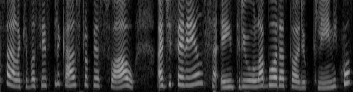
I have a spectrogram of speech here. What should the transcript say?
Rafaela, que você explicasse para o pessoal a diferença entre o laboratório clínico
